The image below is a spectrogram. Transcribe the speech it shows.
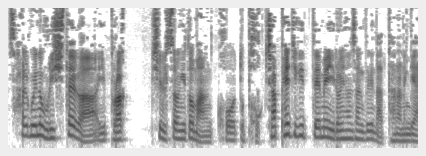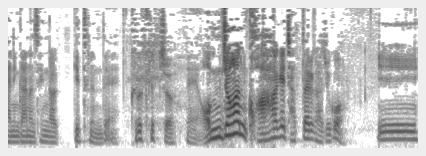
살고 있는 우리 시대가 이 불확실성이 더 많고 또 복잡해지기 때문에 이런 현상들이 나타나는 게 아닌가 하는 생각이 드는데 그렇겠죠. 네, 엄정한 과학의 잣대를 가지고 이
